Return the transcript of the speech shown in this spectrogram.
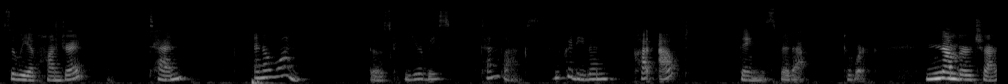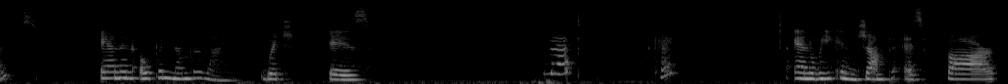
So we have 100, 10, and a 1. Those could be your base 10 blocks. You could even cut out things for that to work. Number charts and an open number line, which is that, okay? And we can jump as far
